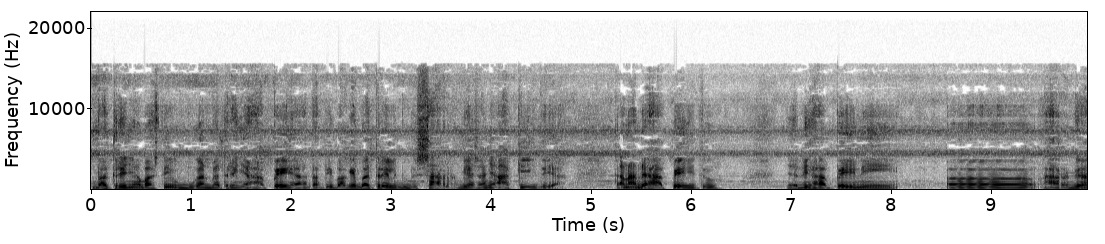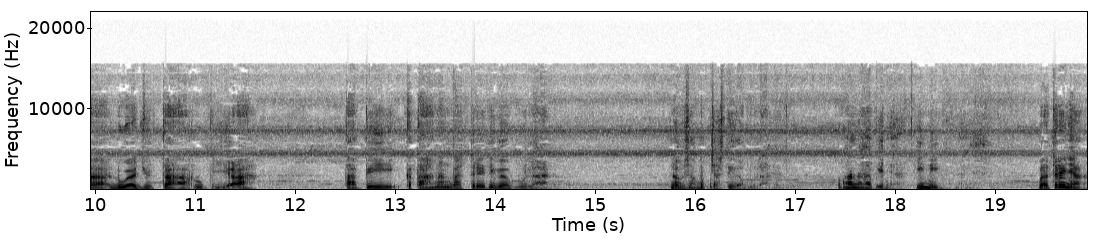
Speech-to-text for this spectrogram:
baterainya pasti bukan baterainya HP ya, tapi pakai baterai lebih besar. Biasanya aki itu ya. Kan ada HP itu. Jadi HP ini eh, harga 2 juta rupiah, tapi ketahanan baterai 3 bulan. Nggak usah ngecas 3 bulan itu. Mana HP-nya? Ini. Baterainya.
